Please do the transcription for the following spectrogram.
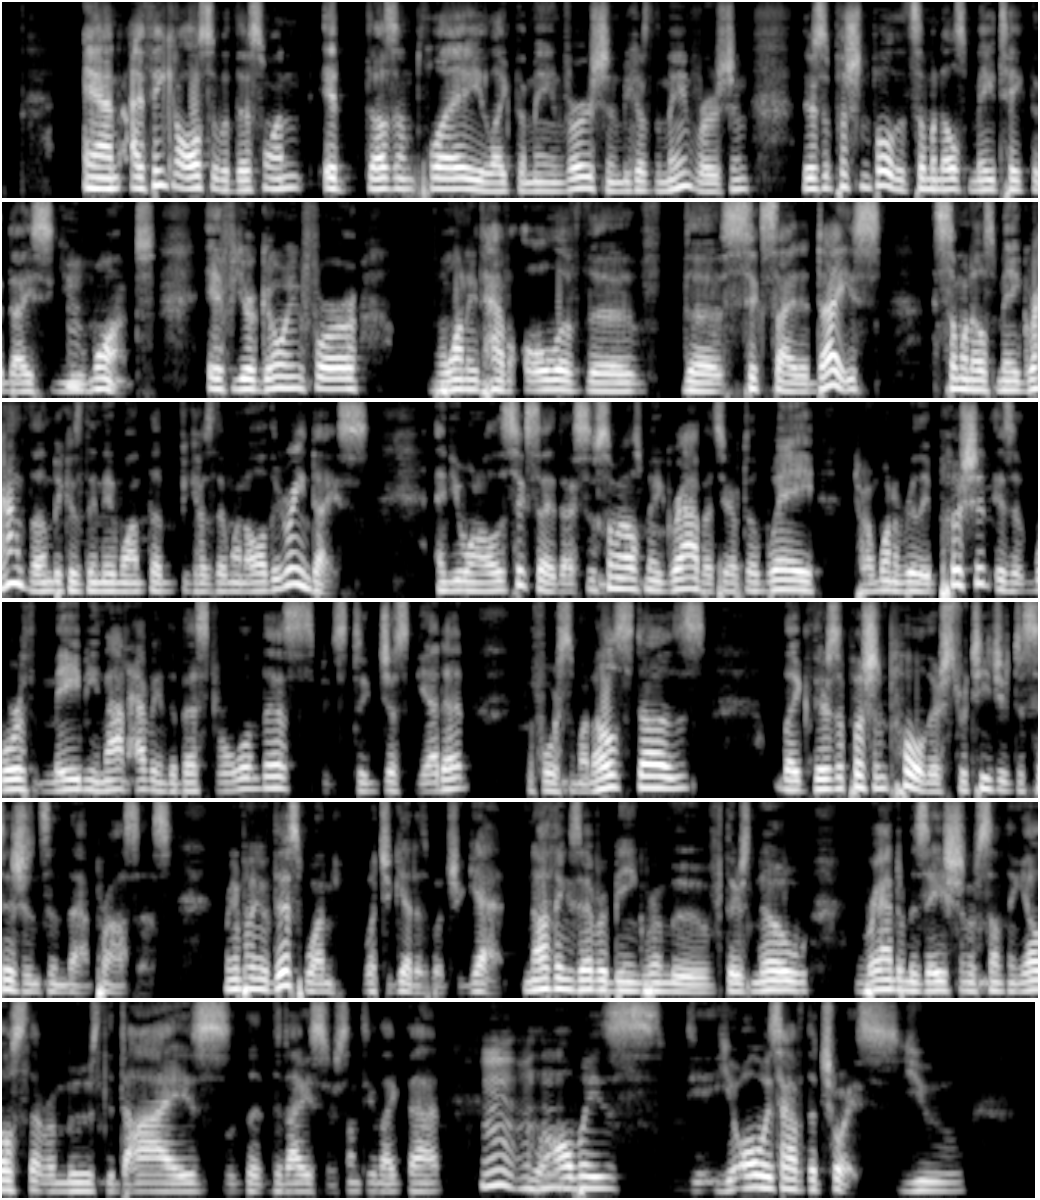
And I think also with this one, it doesn't play like the main version because the main version, there's a push and pull that someone else may take the dice you Mhm. want. If you're going for wanting to have all of the the six sided dice, someone else may grab them because they may want them because they want all the green dice, and you want all the six sided dice. So someone else may grab it. So you have to weigh: Do I want to really push it? Is it worth maybe not having the best roll on this to just get it before someone else does? like there's a push and pull there's strategic decisions in that process when you're playing with this one what you get is what you get nothing's ever being removed there's no randomization of something else that removes the dice the, the dice or something like that Mm-hmm. you always you always have the choice you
